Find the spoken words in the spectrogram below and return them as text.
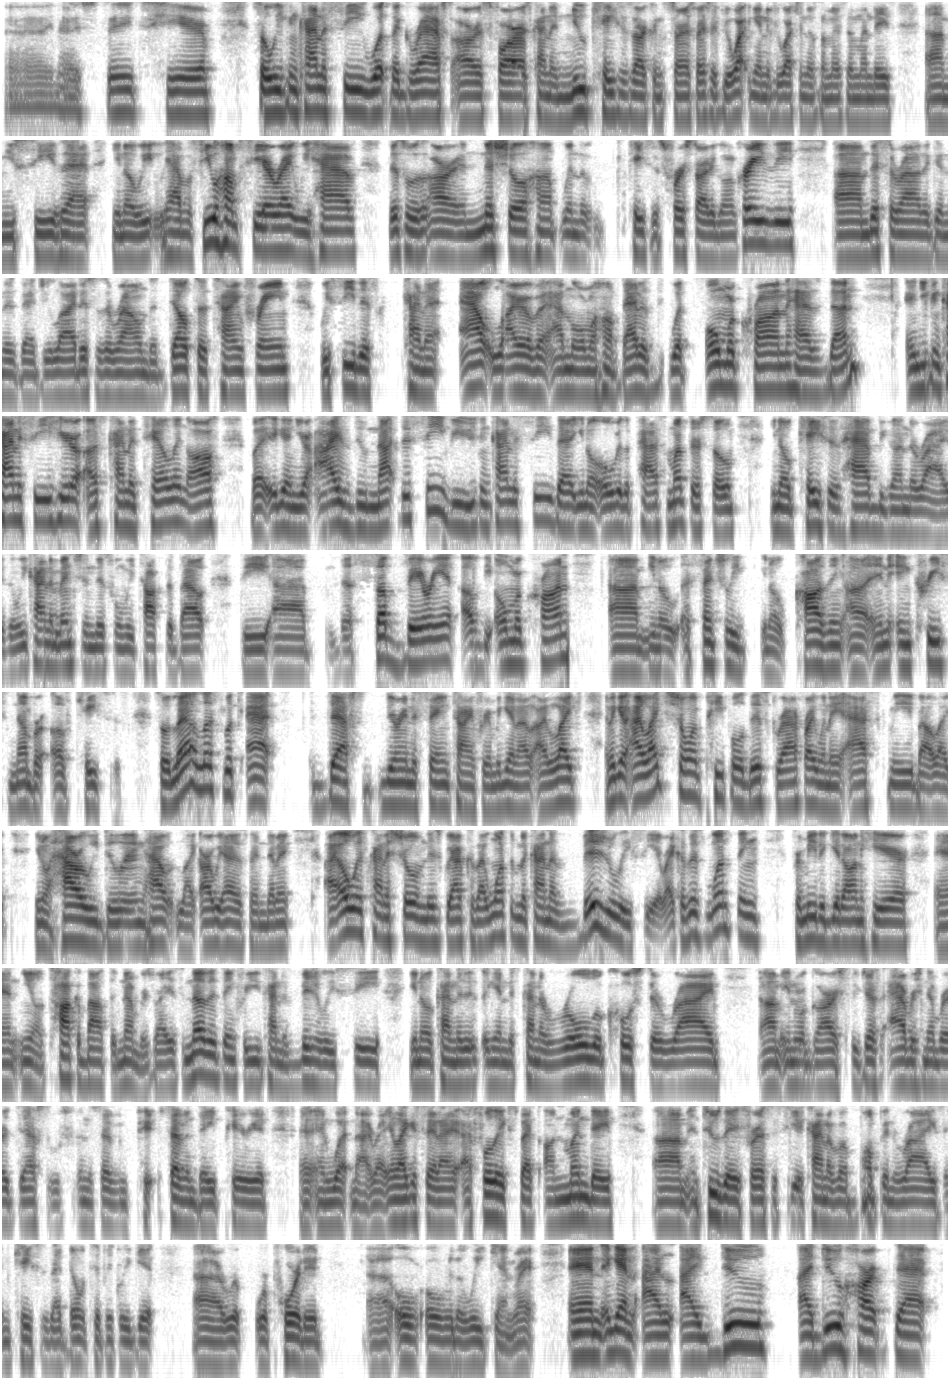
Uh, United States here, so we can kind of see what the graphs are as far as kind of new cases are concerned. Especially if you're again, if you're watching this on Medicine Mondays, um, you see that you know we, we have a few humps here, right? We have this was our initial hump when the cases first started going crazy. Um, this around again that July. This is around the Delta time frame. We see this kind of outlier of an abnormal hump. That is what Omicron has done. And you can kind of see here us kind of tailing off. But again, your eyes do not deceive you. You can kind of see that, you know, over the past month or so, you know, cases have begun to rise. And we kind of mentioned this when we talked about the uh the subvariant of the Omicron. Um, you know, essentially, you know, causing uh, an increased number of cases. So now let's look at deaths during the same time frame. Again, I, I, like and again I like showing people this graph right when they ask me about like you know how are we doing, how like are we out of this pandemic. I always kind of show them this graph because I want them to kind of visually see it right because it's one thing for me to get on here and you know talk about the numbers right it's another thing for you kind of visually see you know kind of this again this kind of roller coaster ride um, in regards to just average number of deaths in the seven seven day period and, and, whatnot, right? And like I said, I, I fully expect on Monday um, and Tuesday for us to see a kind of a bump and rise in cases that don't typically get uh, re- reported uh, over over the weekend, right? And again, I I do I do harp that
